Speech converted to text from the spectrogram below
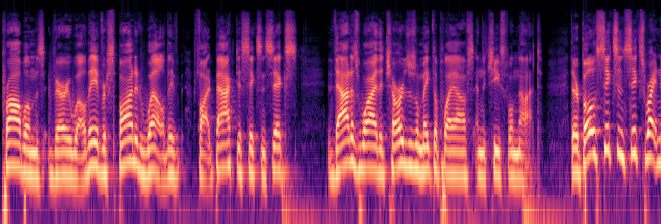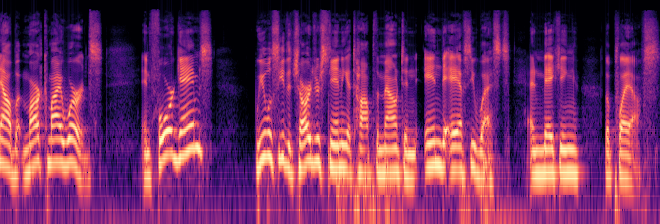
problems very well. They have responded well. They've fought back to 6 and 6. That is why the Chargers will make the playoffs and the Chiefs will not. They're both 6 and 6 right now, but mark my words. In 4 games, we will see the Chargers standing atop the mountain in the AFC West and making the playoffs.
